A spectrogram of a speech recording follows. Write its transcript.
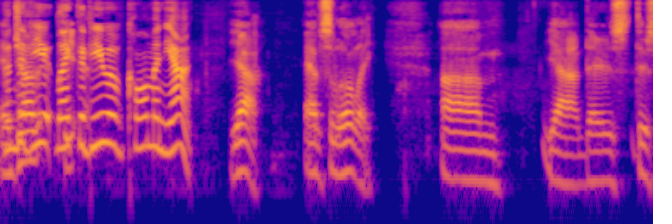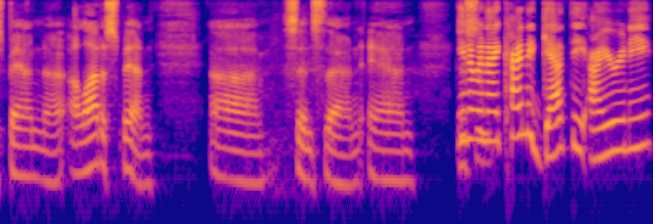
And, the view, like the view of Coleman Young. Yeah, absolutely. Um, yeah, there's there's been uh, a lot of spin uh, since then, and you know, and I kind of get the irony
